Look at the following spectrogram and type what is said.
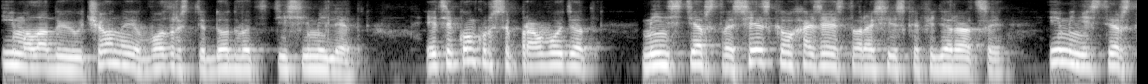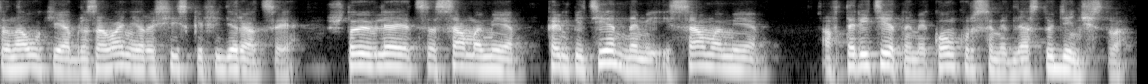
и молодые ученые в возрасте до 27 лет. Эти конкурсы проводят Министерство сельского хозяйства Российской Федерации и Министерство науки и образования Российской Федерации, что является самыми компетентными и самыми авторитетными конкурсами для студенчества.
